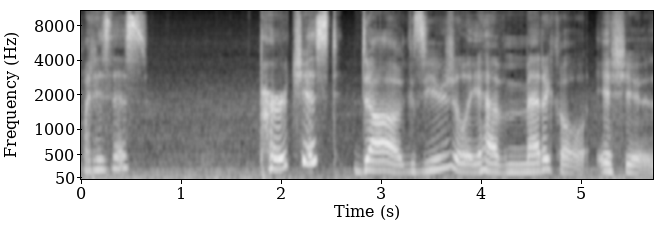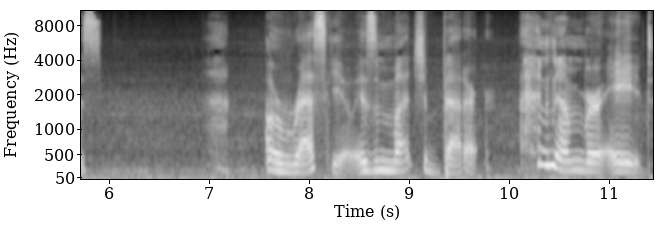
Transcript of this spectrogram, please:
What is this? Purchased dogs usually have medical issues. A rescue is much better. Number eight.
